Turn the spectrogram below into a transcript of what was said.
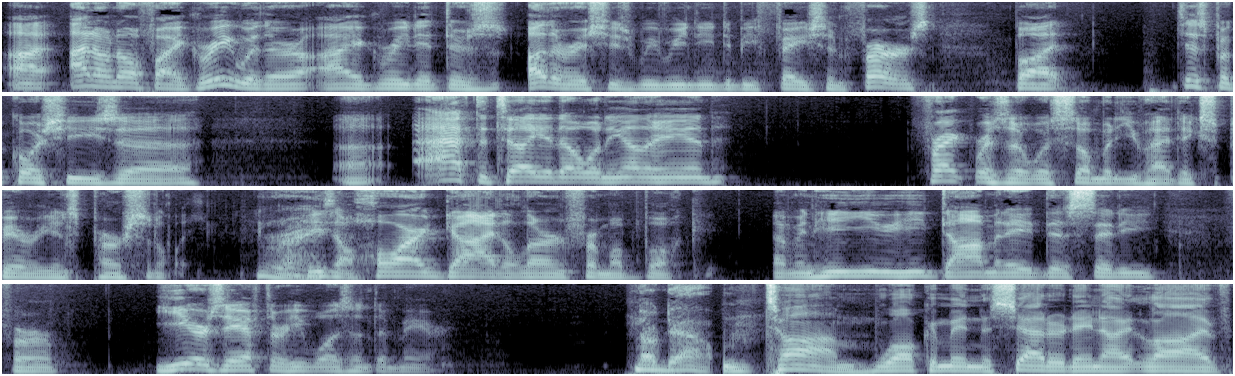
I I don't know if I agree with her. I agree that there's other issues we really need to be facing first. But just because she's, uh, uh, I have to tell you though, on the other hand, Frank Rizzo was somebody you had experience personally. Right. He's a hard guy to learn from a book. I mean, he he dominated this city for years after he wasn't the mayor. No doubt. Tom, welcome in to Saturday Night Live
